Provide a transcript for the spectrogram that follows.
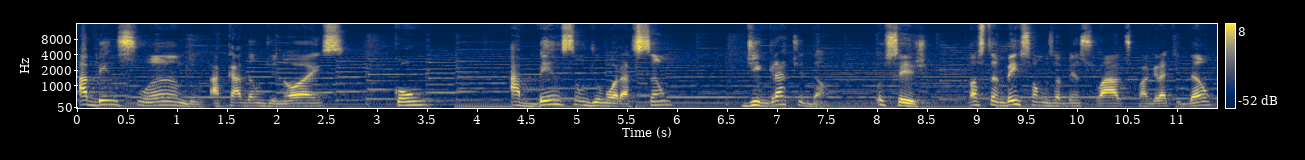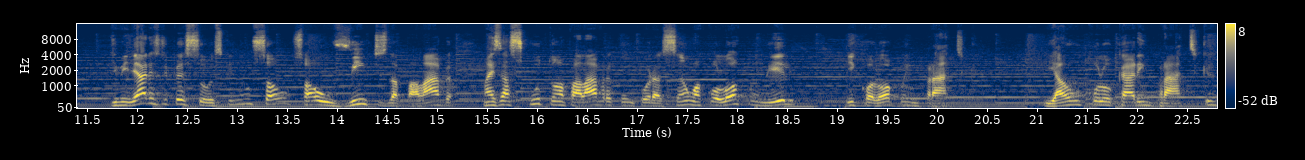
abençoando a cada um de nós com a bênção de uma oração de gratidão. Ou seja, nós também somos abençoados com a gratidão de milhares de pessoas que não são só ouvintes da palavra, mas escutam a palavra com o coração, a colocam nele e colocam em prática. E ao colocar em prática,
